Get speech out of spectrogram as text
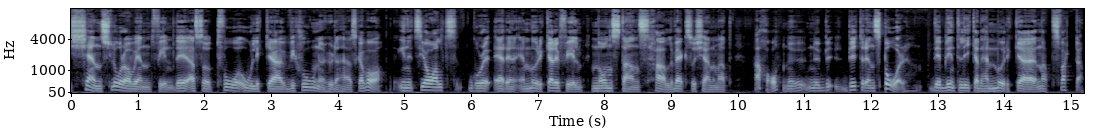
känslor av en film. Det är alltså två olika visioner hur den här ska vara. Initialt går, är det en mörkare film. Någonstans halvvägs så känner man att jaha, nu, nu by- byter den spår. Det blir inte lika det här mörka nattsvarta.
